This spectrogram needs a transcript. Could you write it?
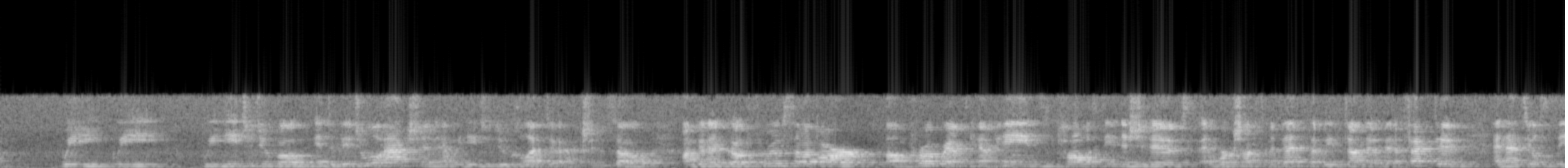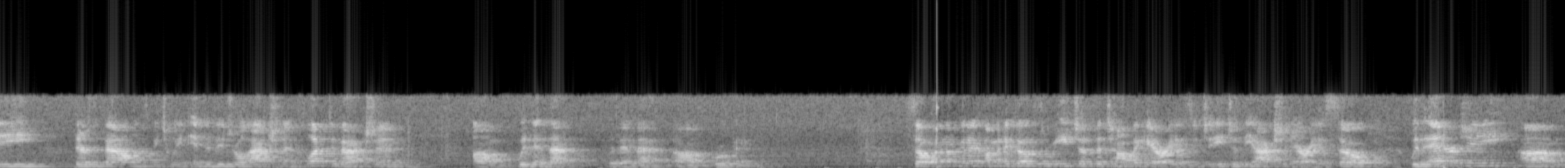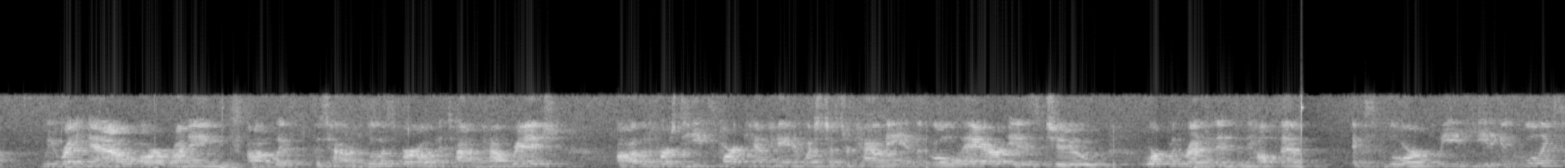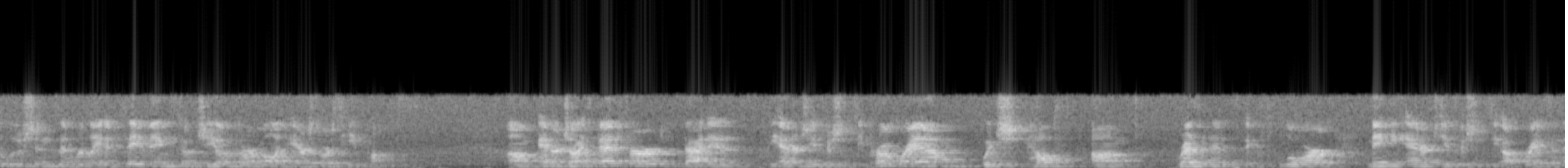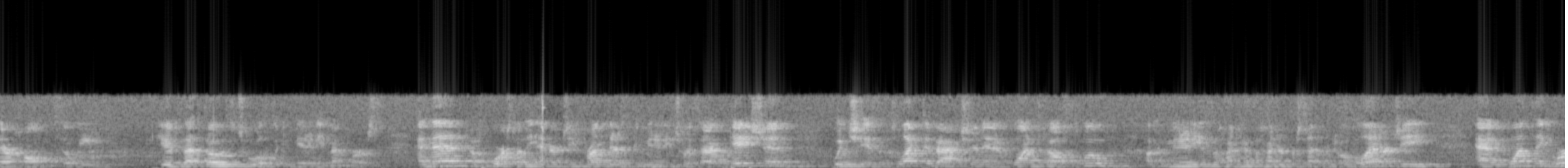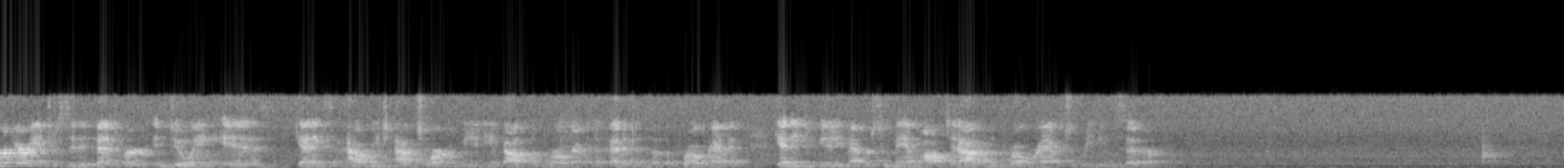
we, we, we need to do both individual action and we need to do collective action. So I'm going to go through some of our um, programs, campaigns, policy initiatives, and workshops and events that we've done that have been effective. And as you'll see, there's a balance between individual action and collective action um, within that, within that um, grouping. So and I'm going to I'm going to go through each of the topic areas, each, each of the action areas. So with energy, um, we right now are running uh, with the town of Lewisboro and the town of Pound Ridge uh, the first Heat Smart campaign in Westchester County, and the goal there is to work with residents and help them explore clean heating and cooling solutions and related savings, so geothermal and air source heat pumps. Um, Energize Bedford, that is the energy efficiency program, which helps um, residents explore making energy efficiency upgrades in their homes. So we give that those tools to community members. And then, of course, on the energy front, there's community choice aggregation, which is a collective action, and in one fell swoop, a community has 100% renewable energy. And one thing we're very interested in Bedford in doing is getting some outreach out to our community about the program and the benefits of the program and getting community members who may have opted out of the program to reconsider.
